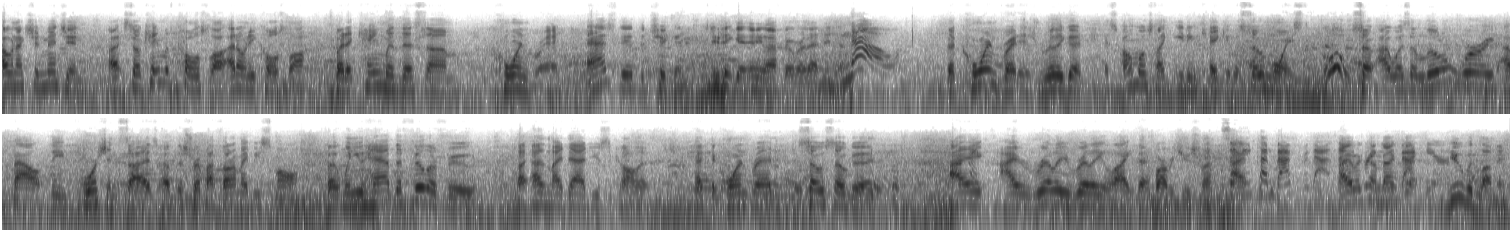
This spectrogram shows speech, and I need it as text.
Oh, and I should mention, uh, so it came with coleslaw. I don't eat coleslaw, but it came with this um, cornbread, as did the chicken. You didn't get any leftover of that, did you? No. The cornbread is really good. It's almost like eating cake. It was so moist. Ooh. So I was a little worried about the portion size of the shrimp. I thought it might be small. But when you have the filler food, uh, as my dad used to call it, like the cornbread, so, so good. I I really, really like that barbecue shrimp. So I, you'd come back for that. That I would would come back, back here. You would love it.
